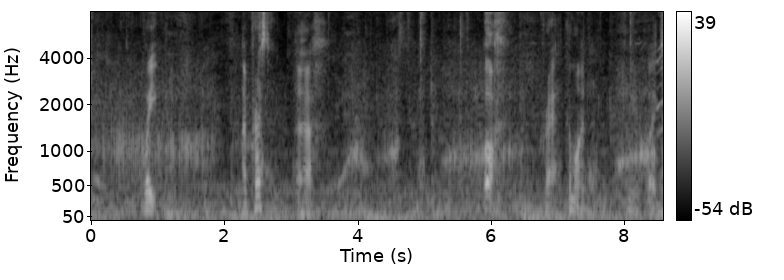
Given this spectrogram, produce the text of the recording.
Shit. Wait. I pressed. Ugh. Ugh. Crap. Come on. Give me your legs.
